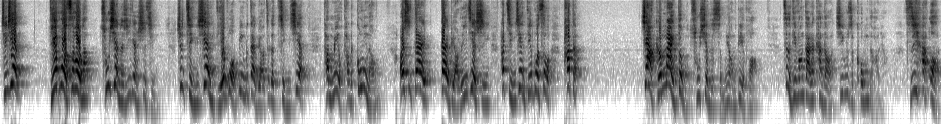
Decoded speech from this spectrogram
颈线跌破之后呢，出现的一件事情是颈线跌破，并不代表这个颈线它没有它的功能，而是代代表了一件事情：它颈线跌破之后，它的价格脉动出现了什么样的变化？这个地方大家看到几乎是空的，好像仔细看哦，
